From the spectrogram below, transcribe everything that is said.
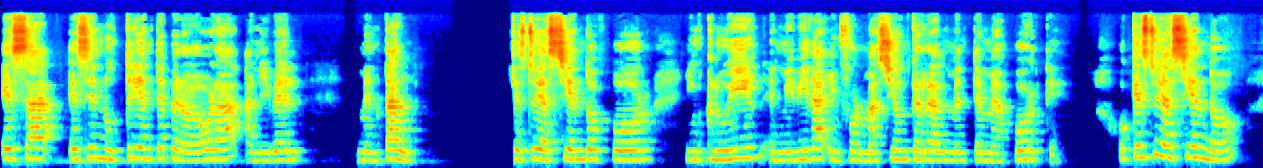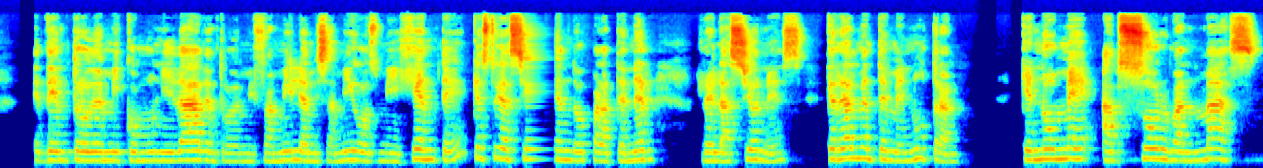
esa, ese nutriente, pero ahora a nivel mental. ¿Qué estoy haciendo por incluir en mi vida información que realmente me aporte? ¿O qué estoy haciendo dentro de mi comunidad, dentro de mi familia, mis amigos, mi gente? ¿Qué estoy haciendo para tener relaciones que realmente me nutran, que no me absorban más,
